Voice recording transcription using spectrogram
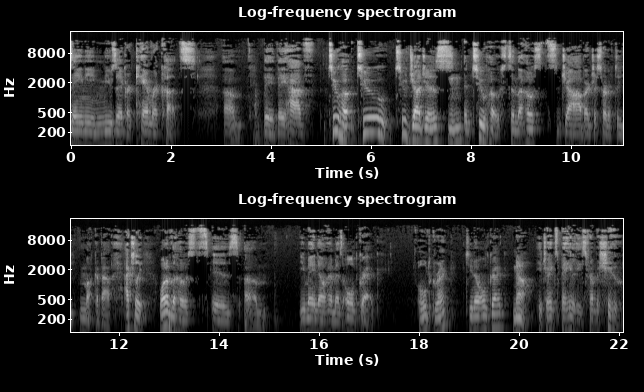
zany music or camera cuts. Um, they they have two ho- two two judges and two hosts, and the host's job are just sort of to muck about. Actually, one of the hosts is um, you may know him as Old Greg. Old Greg? Do you know Old Greg? No. He drinks Baileys from a shoe.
